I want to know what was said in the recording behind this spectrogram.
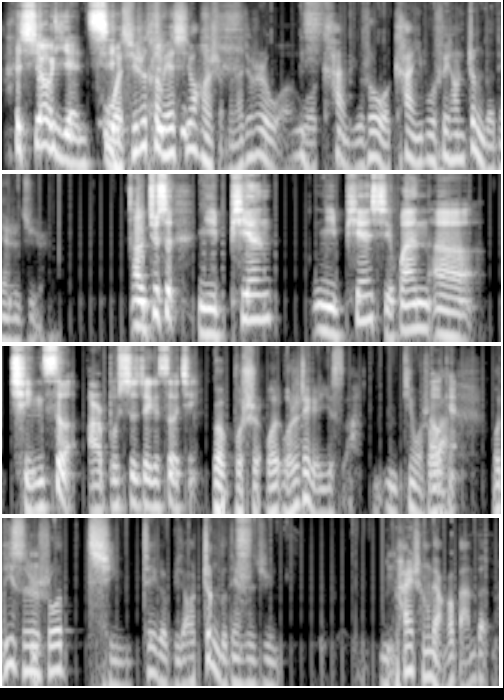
还需要演技？我其实特别希望什么呢？就是我我看，比如说我看一部非常正的电视剧，啊、就是你偏你偏喜欢呃情色，而不是这个色情。不不是我我是这个意思啊，你听我说完。我的意思是说，请这个比较正的电视剧，你拍成两个版本嘛，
